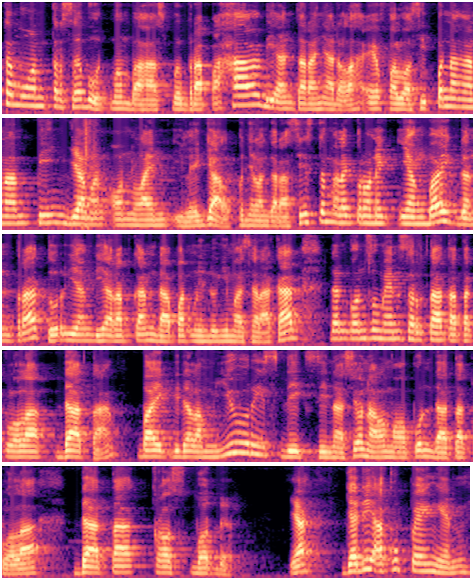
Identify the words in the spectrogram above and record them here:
Pertemuan tersebut membahas beberapa hal di antaranya adalah evaluasi penanganan pinjaman online ilegal, penyelenggara sistem elektronik yang baik dan teratur yang diharapkan dapat melindungi masyarakat dan konsumen serta tata kelola data baik di dalam yurisdiksi nasional maupun data kelola data cross border. Ya, jadi aku pengen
